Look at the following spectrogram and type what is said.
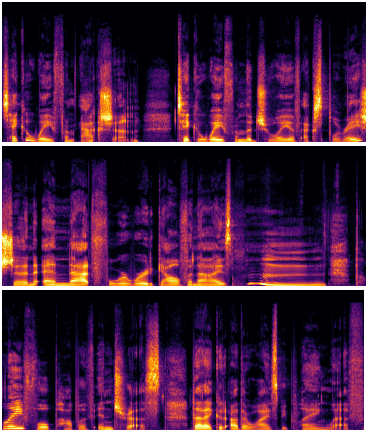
take away from action, take away from the joy of exploration and that forward galvanized, hmm, playful pop of interest that I could otherwise be playing with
